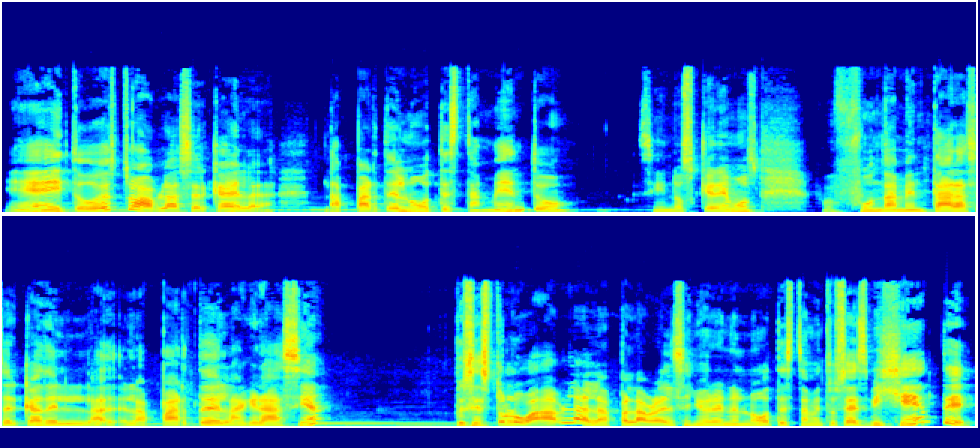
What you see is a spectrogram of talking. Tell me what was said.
¿eh? Y todo esto habla acerca de la, la, parte del Nuevo Testamento. Si nos queremos fundamentar acerca de la parte de la gracia, pues esto lo habla la palabra del Señor en el Nuevo Testamento, o sea, es vigente,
